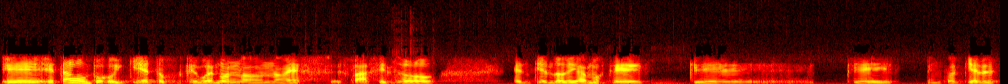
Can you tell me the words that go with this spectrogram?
Eh, estaba un poco inquieto porque, bueno, no no es fácil. Yo entiendo, digamos, que, que, que en cualquier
